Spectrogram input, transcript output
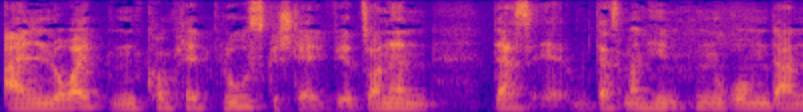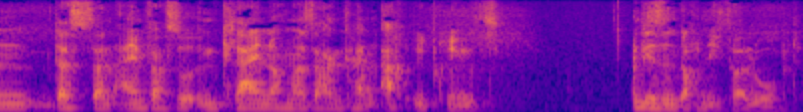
allen Leuten komplett bloßgestellt wird, sondern dass, er- dass man hintenrum dann, das dann einfach so im Kleinen nochmal sagen kann, ach übrigens, wir sind doch nicht verlobt.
